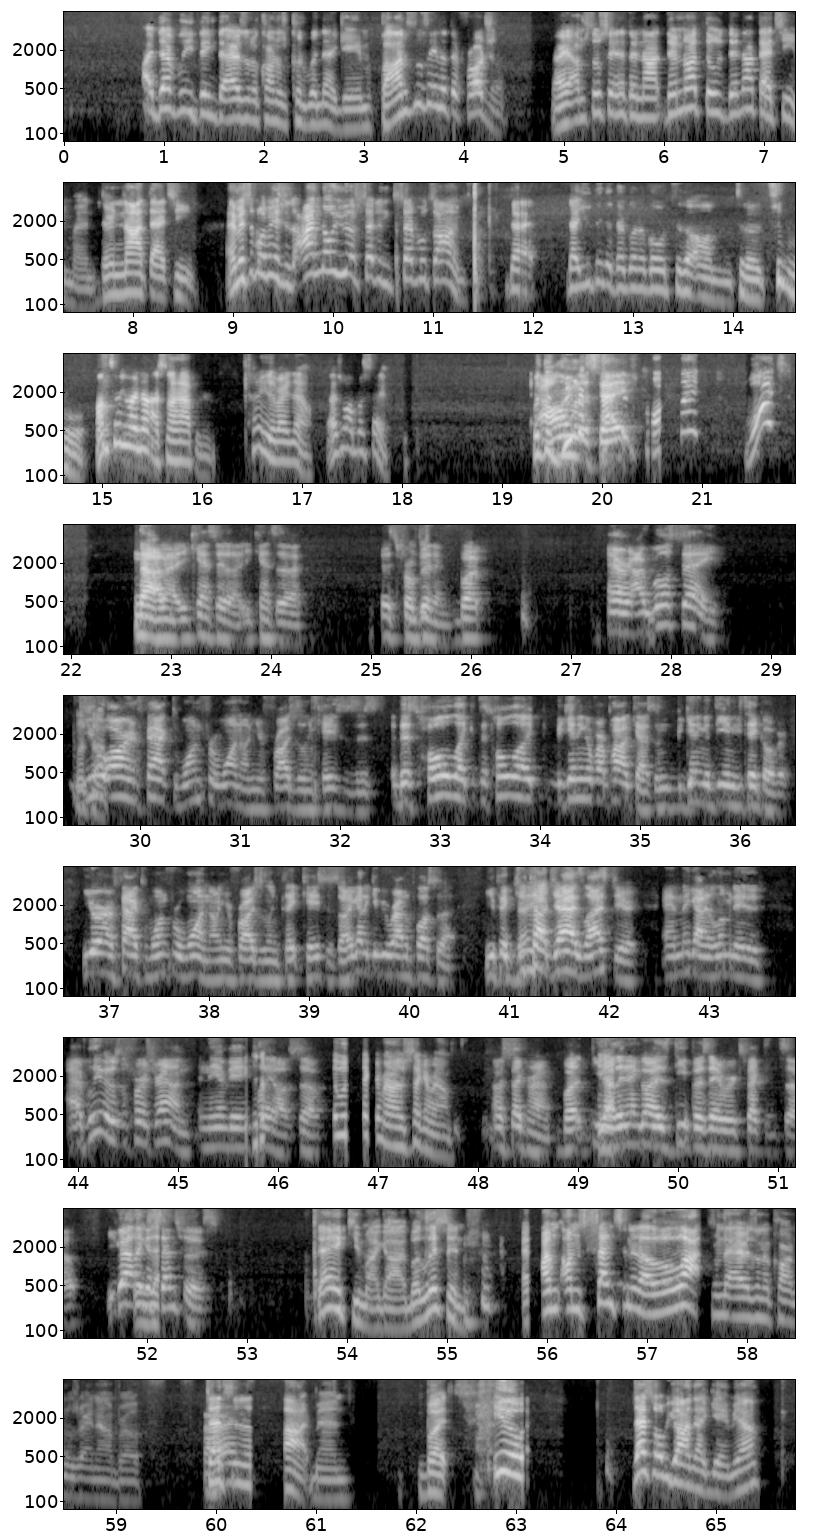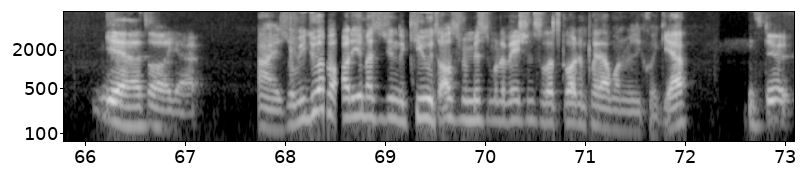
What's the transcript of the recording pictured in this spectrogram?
I definitely think the Arizona Cardinals could win that game, but I'm still saying that they're fraudulent, right? I'm still saying that they're not. They're not those. They're not that team, man. They're not that team. And Mr. Motivations, I know you have said in several times that that you think that they're gonna go to the um to the Super Bowl. I'm telling you right now, that's not happening. I'm telling you right now. That's what I'm gonna say. But All I'm gonna say- fraudulent? What? No, no, you can't say that. You can't say that. It's forbidden. But Eric, I will say What's you up? are in fact one for one on your fraudulent cases. This this whole like this whole like beginning of our podcast and beginning of D and D Takeover, you are in fact one for one on your fraudulent ca- cases. So I got to give you a round of applause for that. You picked Thank Utah Jazz last year, and they got eliminated. I believe it was the first round in the NBA playoffs. So It was second round. It was second round. oh, second round, but you Yeah. know they didn't go as deep as they were expected. So you got like a sense for this. Thank you, my guy. But listen, I'm I'm sensing it a lot from the Arizona Cardinals right now, bro. Sensing it a lot, man. But either way, that's all we got in that game, yeah? Yeah, that's all I got. All right, so we do have an audio message in the queue. It's also from Mr. Motivation, so let's go ahead and play that one really quick, yeah? Let's do it.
